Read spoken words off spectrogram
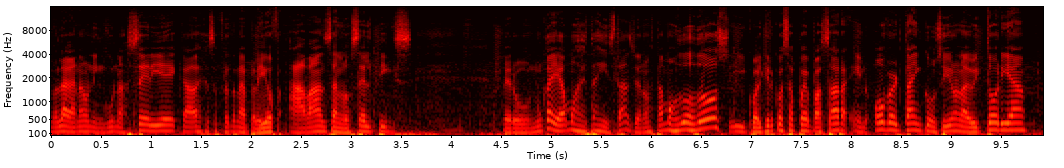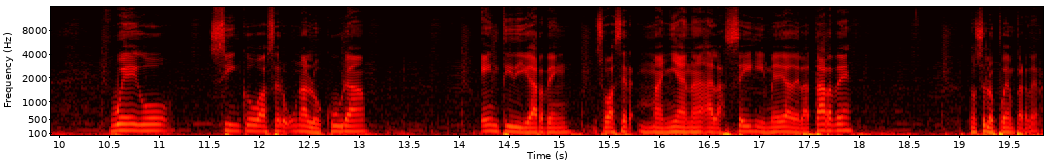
No le ha ganado ninguna serie. Cada vez que se enfrentan a playoff avanzan los Celtics. Pero nunca llegamos a estas instancias, ¿no? Estamos 2-2 y cualquier cosa puede pasar. En overtime consiguieron la victoria. Juego 5 va a ser una locura en TD Garden. Eso va a ser mañana a las 6 y media de la tarde. No se lo pueden perder.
